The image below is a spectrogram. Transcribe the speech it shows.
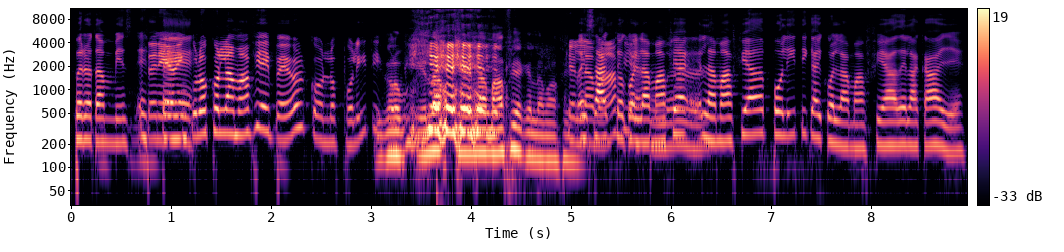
Pero también Tenía este, vínculos con la mafia y peor, con los Y políticos. con lo- y es la, que es la mafia, que es la mafia. Que la Exacto, mafia. con la mafia, la mafia política y con la mafia de la calle.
